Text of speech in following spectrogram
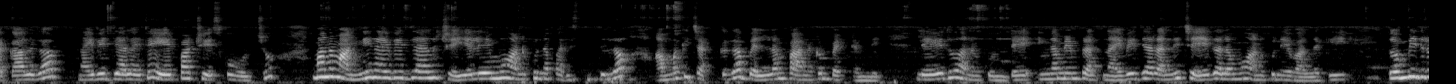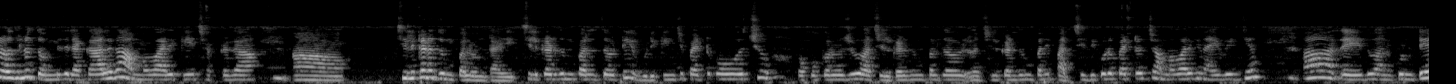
రకాలుగా నైవేద్యాలు అయితే ఏర్పాటు చేసుకోవచ్చు. మనం అన్ని నైవేద్యాలు చేయలేము అనుకున్న పరిస్థితుల్లో అమ్మకి చక్కగా బెల్లం పానకం పెట్టండి. లేదు అనుకుంటే ఇంకా మేము ప్ర నైవేద్యాలు అన్నీ చేయగలము అనుకునే వాళ్ళకి తొమ్మిది రోజులు తొమ్మిది రకాలుగా అమ్మవారికి చక్కగా చిలకడ దుంపలు ఉంటాయి చిలకడ దుంపలతోటి ఉడికించి పెట్టుకోవచ్చు. ఒక్కొక్క రోజు ఆ చిలకడ దుంపలతో చిలకడ దుంపని పచ్చిది కూడా పెట్టవచ్చు అమ్మవారికి నైవేద్యం. లేదు అనుకుంటే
